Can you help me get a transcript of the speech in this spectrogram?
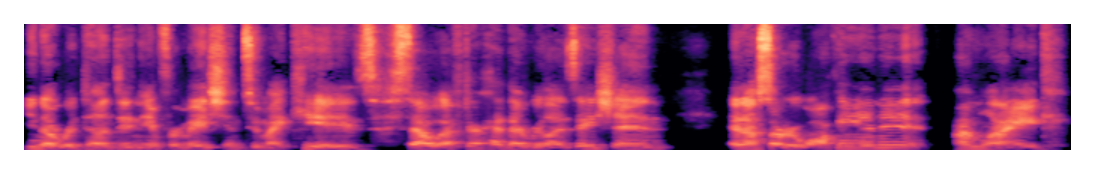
you know, redundant information to my kids. So after I had that realization and I started walking in it, I'm like,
